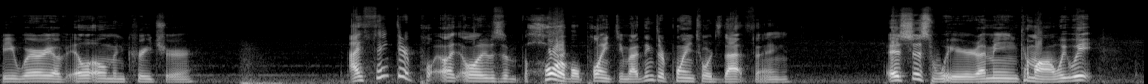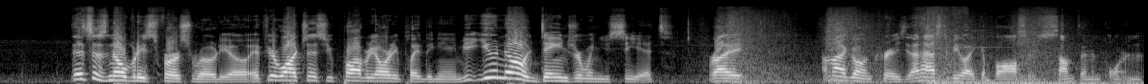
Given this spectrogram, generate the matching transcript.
Be wary of ill-omened creature. I think they're oh, it was a horrible pointing, but I think they're pointing towards that thing. It's just weird. I mean, come on, we we. This is nobody's first rodeo. If you're watching this, you've probably already played the game. You you know danger when you see it, right? I'm not going crazy. That has to be like a boss or something important.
